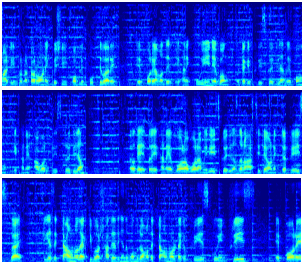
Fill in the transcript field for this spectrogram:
মাল্টি ইনফর্নাটার অনেক বেশি প্রবলেম করতে পারে। এরপরে আমাদের এখানে কুইন এবং ওটাকে ফ্রিজ করে দিলাম এবং এখানে আবার ফ্রিজ করে দিলাম। ওকে তো এখানে বরাবর আমি রেস করে দিলাম যেন আরসিটা অনেকটা রেস পায়। ঠিক আছে টাউন হল অ্যাক্টিভ হওয়ার সাথে সাথে কিন্তু বন্ধুরা আমাদের টাউন হলটাকে ফ্রিজ কুইন ফ্রিজ এরপরে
